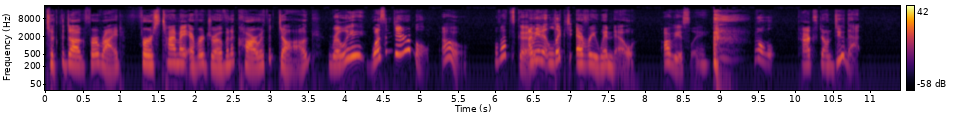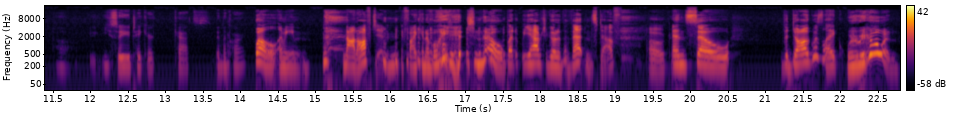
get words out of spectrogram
Took the dog for a ride. First time I ever drove in a car with a dog. Really? Wasn't terrible. Oh, well, that's good. I mean, it licked every window. obviously. Well, cats don't do that. you so you take your cats in the car? Well, I mean, not often if I can avoid it. No, but we have to go to the vet and stuff. Oh, okay. And so the dog was like, Where are we going?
